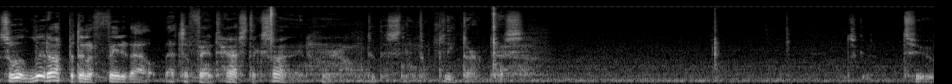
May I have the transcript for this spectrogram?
So it lit up, but then it faded out. That's a fantastic sign. Here, I'll do this in complete darkness. Let's go two.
